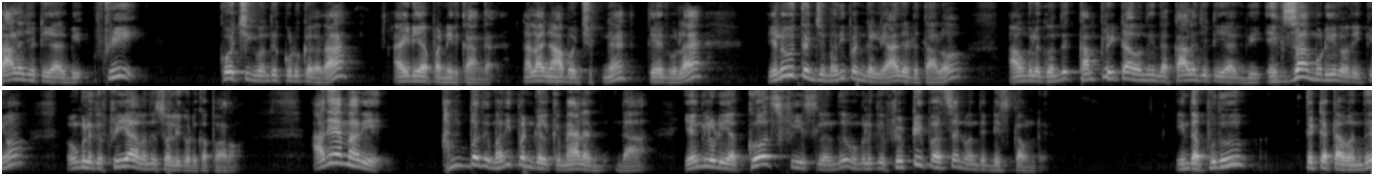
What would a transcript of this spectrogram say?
காலேஜ் டிஆர்பி ஃப்ரீ கோச்சிங் வந்து கொடுக்குறதா ஐடியா பண்ணியிருக்காங்க. நல்லா ஞாபகம் வச்சுக்கோங்க தேர்வில் எழுபத்தஞ்சு மதிப்பெண்கள் யார் எடுத்தாலும் அவங்களுக்கு வந்து கம்ப்ளீட்டாக வந்து இந்த காலேஜ் டிஆர்பி எக்ஸாம் முடிகிற வரைக்கும் உங்களுக்கு ஃப்ரீயாக வந்து சொல்லிக் கொடுக்க போகிறோம் அதே மாதிரி ஐம்பது மதிப்பெண்களுக்கு மேலே இருந்தால் எங்களுடைய கோர்ஸ் ஃபீஸ்லேருந்து உங்களுக்கு ஃபிஃப்டி பர்சன்ட் வந்து டிஸ்கவுண்ட்டு இந்த புது திட்டத்தை வந்து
